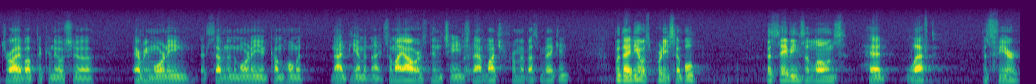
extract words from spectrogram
drive up to Kenosha every morning at 7 in the morning and come home at 9 p.m. at night. So my hours didn't change that much from investment banking. But the idea was pretty simple. The savings and loans had left the sphere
